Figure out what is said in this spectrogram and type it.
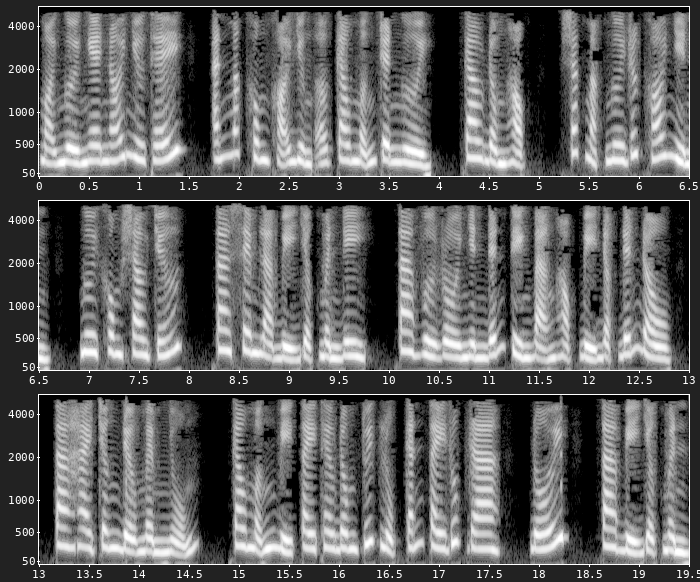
mọi người nghe nói như thế, ánh mắt không khỏi dừng ở cao mẫn trên người, cao đồng học, sắc mặt ngươi rất khó nhìn, ngươi không sao chứ, ta xem là bị giật mình đi, ta vừa rồi nhìn đến tiền bạn học bị đập đến đầu, ta hai chân đều mềm nhũn, cao mẫn bị tay theo đông tuyết lục cánh tay rút ra, đối, ta bị giật mình,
